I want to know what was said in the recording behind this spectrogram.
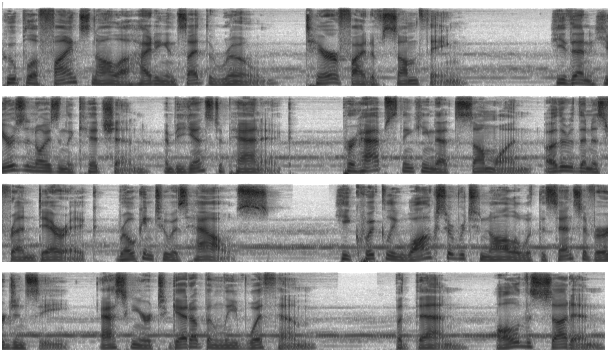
Hoopla finds Nala hiding inside the room, terrified of something. He then hears a noise in the kitchen and begins to panic, perhaps thinking that someone, other than his friend Derek, broke into his house. He quickly walks over to Nala with a sense of urgency, asking her to get up and leave with him. But then, all of a sudden,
